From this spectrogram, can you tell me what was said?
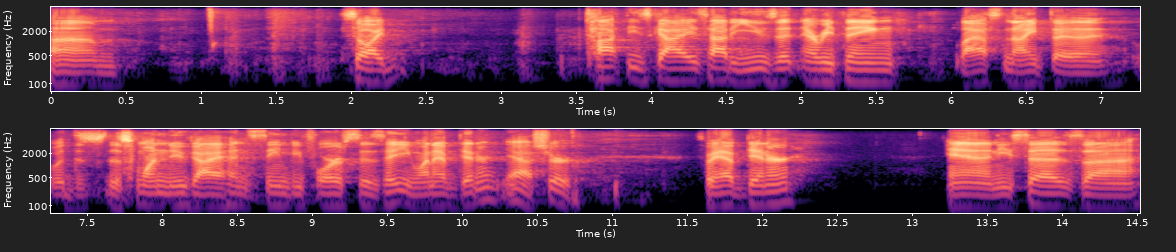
um, so I taught these guys how to use it and everything last night uh, with this, this one new guy I hadn't seen before says, "Hey, you want to have dinner?" Yeah, sure. So we have dinner, and he says, uh,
